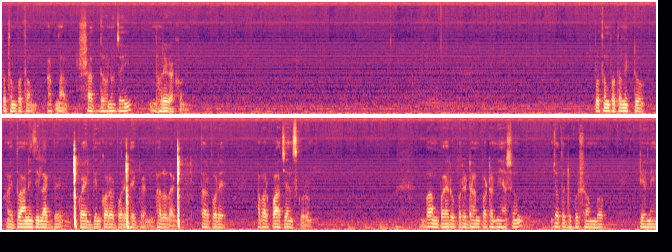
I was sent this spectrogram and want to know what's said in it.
প্রথম প্রথম আপনার সাধ্য অনুযায়ী ধরে রাখুন। প্রথম প্রথম একটু হয়তো আনইজি লাগবে, কয়েকদিন করার পরে দেখবেন ভালো লাগবে। তারপরে আবার পা চেঞ্জ করুন। বাম পায়ের উপরে ডান পাটা নিয়ে আসুন। যতটুকু সম্ভব টেনে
